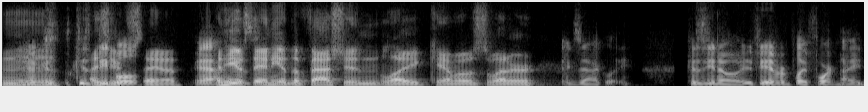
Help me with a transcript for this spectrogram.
Mm, Because what you're people, saying. yeah, And he was saying he had the fashion like camo sweater. exactly. Because you know, if you ever play Fortnite,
